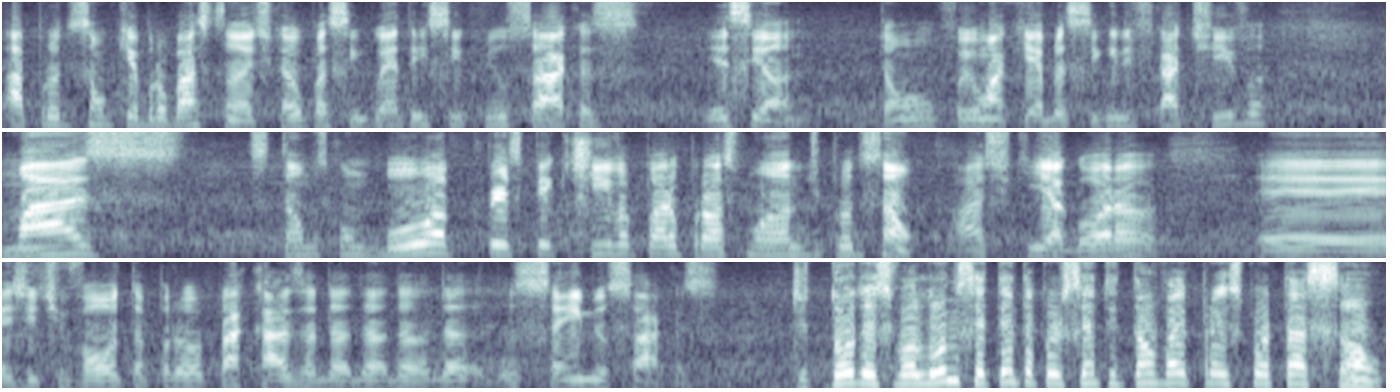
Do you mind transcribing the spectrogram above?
a produção quebrou bastante, caiu para 55 mil sacas esse ano. Então foi uma quebra significativa, mas estamos com boa perspectiva para o próximo ano de produção. Acho que agora é, a gente volta para a casa da, da, da, das 100 mil sacas. De todo esse volume, 70% então vai para exportação.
